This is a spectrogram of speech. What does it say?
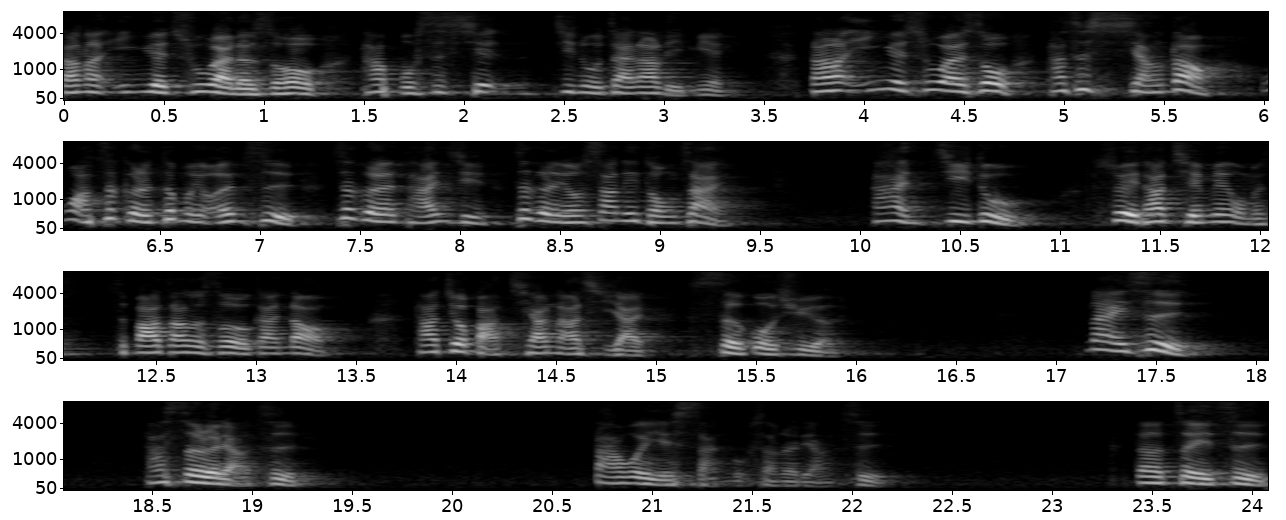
当那音乐出来的时候，他不是先进入在那里面。当他音乐出来的时候，他是想到：哇，这个人这么有恩赐，这个人弹琴，这个人有上帝同在，他很嫉妒。所以他前面我们十八章的时候有看到，他就把枪拿起来射过去了。那一次，他射了两次，大卫也闪过闪了两次，但是这一次。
